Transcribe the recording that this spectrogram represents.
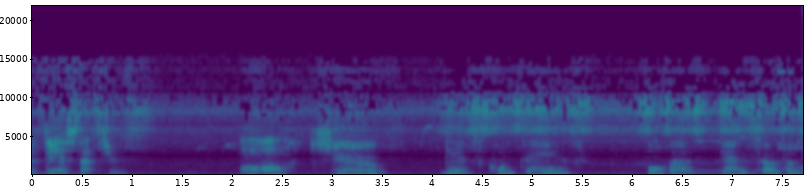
a deer statue. Oh, cute! This contains over 10,000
